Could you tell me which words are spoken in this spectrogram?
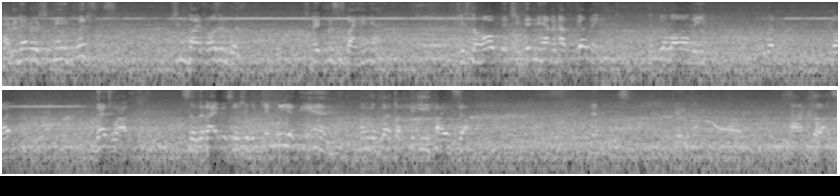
I remember she made blintzes. She didn't buy frozen blintzes. She made blintzes by hand. Just to hope that she didn't have enough filling to fill all the, the what? That's love. So that I was, so she would give me at the end one of the blintzes to eat by itself. Memories. Very fun. Fond thoughts.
